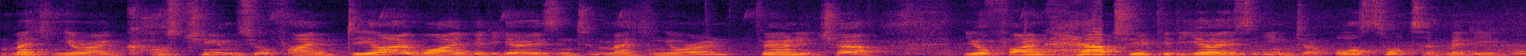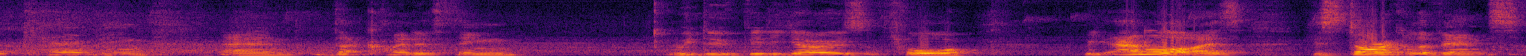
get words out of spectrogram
making your own costumes, you'll find DIY videos into making your own furniture, you'll find how-to videos into all sorts of medieval camping and that kind of thing. We do videos for, we analyse historical events,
